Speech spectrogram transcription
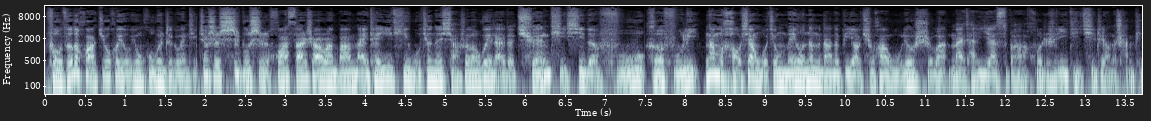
否则的话就会有用户问这个问题，就是是不是花三十二万八买一台 E T 五就能享受到未来的全体系的服务和福利？那么好像我就没有那么大的必要去花五六十万买台 E S 八或者是 E T 七这样的产品。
